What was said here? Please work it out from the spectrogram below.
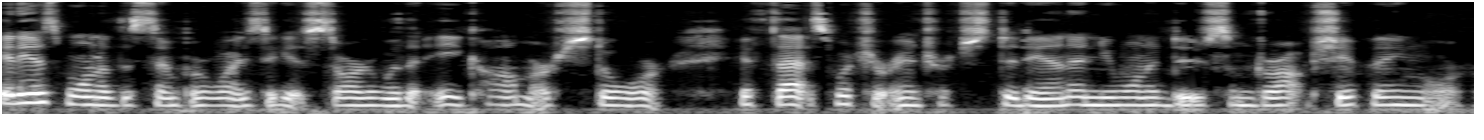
it is one of the simpler ways to get started with an e-commerce store if that's what you're interested in and you want to do some drop shipping or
